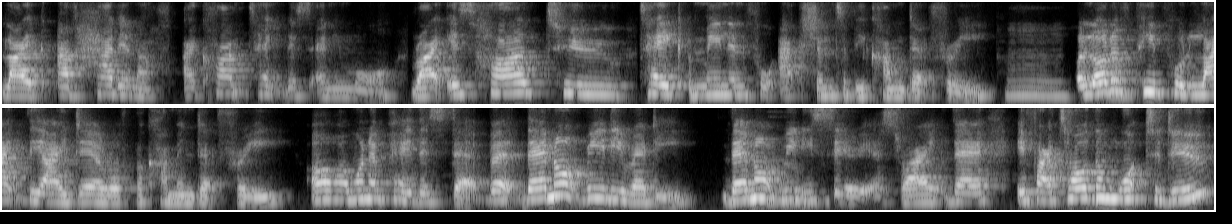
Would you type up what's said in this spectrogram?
like I've had enough. I can't take this anymore, right? It's hard to take meaningful action to become debt free. Mm. A lot of people like the idea of becoming debt free. Oh, I want to pay this debt, but they're not really ready. They're not really serious, right? They're if I told them what to do,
